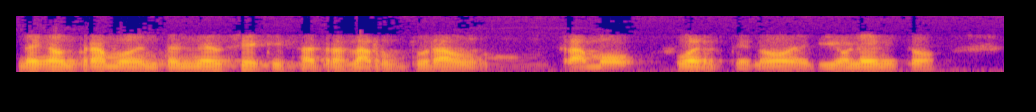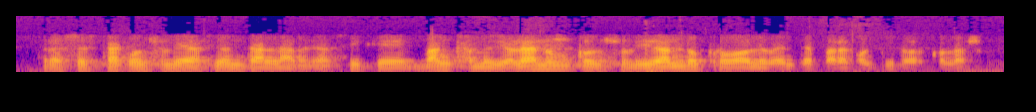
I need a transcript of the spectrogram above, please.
venga un tramo en tendencia y quizá tras la ruptura un, tramo fuerte, ¿no? Eh, violento tras esta consolidación tan larga. Así que Banca Mediolanum consolidando probablemente para continuar con la subida.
